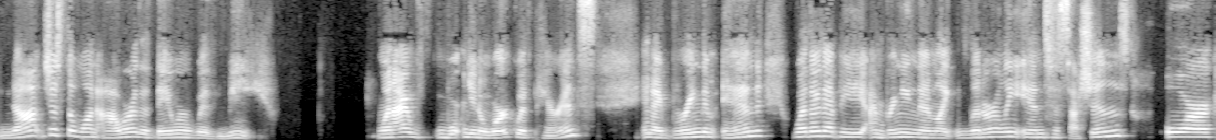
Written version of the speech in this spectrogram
not just the one hour that they were with me. When I you know work with parents and I bring them in, whether that be I'm bringing them like literally into sessions or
